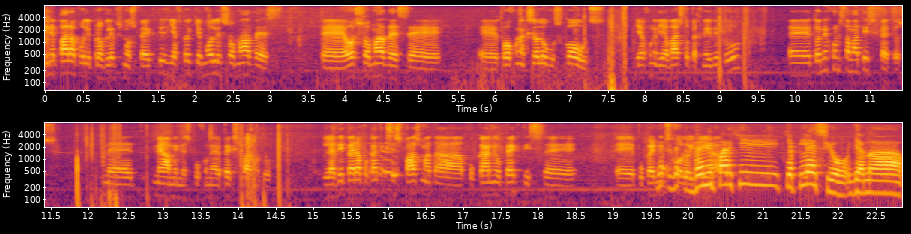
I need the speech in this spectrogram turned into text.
είναι πάρα πολύ προβλέψιμος παίκτης, γι' αυτό και μόλις ομάδες, ε, όσες ομάδες ε, ε, που έχουν αξιόλογους coach και έχουν διαβάσει το παιχνίδι του, ε, τον έχουν σταματήσει φέτος με, με άμυνες που έχουν παίξει πάνω του. Δηλαδή, πέρα από κάτι ξεσπάσματα που κάνει ο παίκτης ε, ε, που παίρνει ψυχολογία... Δεν υπάρχει και πλαίσιο για να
